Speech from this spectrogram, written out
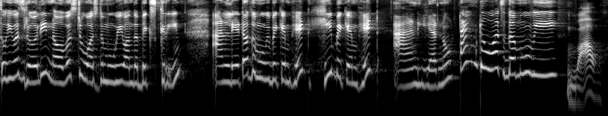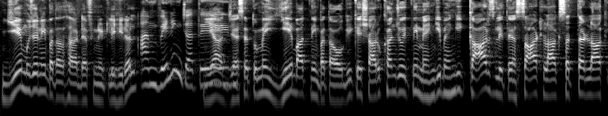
तो he was really nervous to watch the movie on the big screen and later the movie became hit he became hit and he had no time to watch the movie wow ये मुझे नहीं पता था definitely Hiral. I am winning जाते या जैसे तुम्हें ये बात नहीं पता होगी कि शाहरुख खान जो इतनी महँगी महँगी कार्स लेते हैं साठ लाख सत्तर लाख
